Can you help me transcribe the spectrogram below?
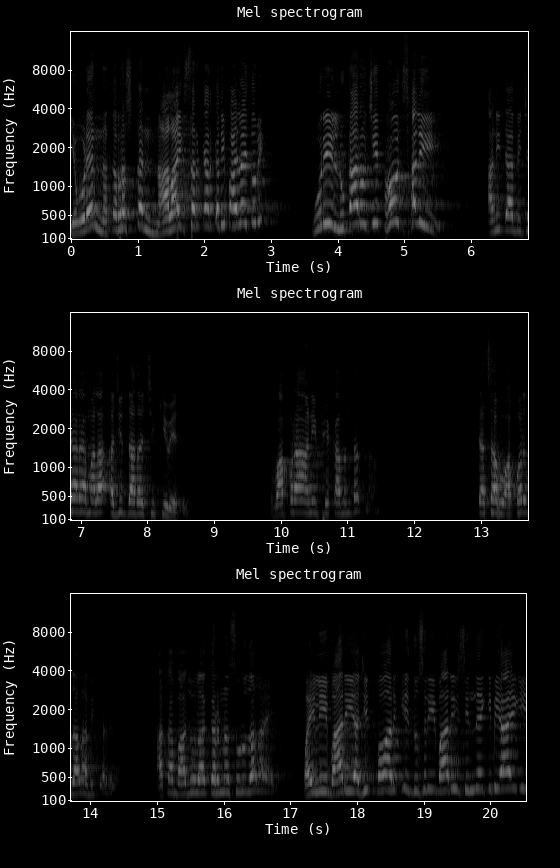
एवढे नतभ्रष्ट नालायक सरकार कधी पाहिलंय तुम्ही? पुरी लुटारूची फौज झाली. आणि त्या बिचाऱ्या मला अजितदादाची किव येते. वापरा आणि फेका म्हणतात ना. त्याचा वापर झाला बिचारे आता बाजूला करणं सुरू झालंय. पहिली बारी अजित पवार की दुसरी बारी शिंदे की बी आएगी.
